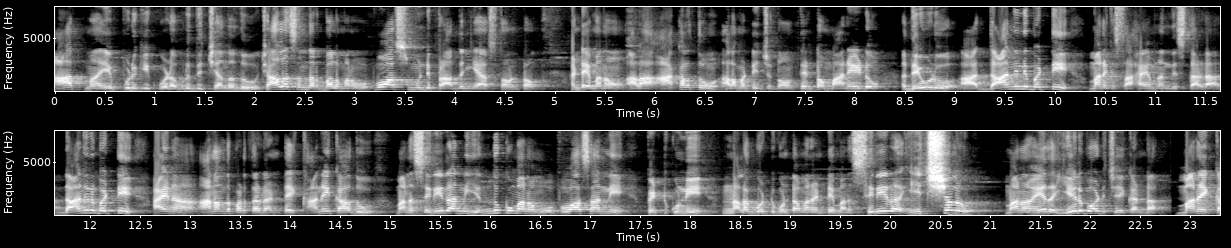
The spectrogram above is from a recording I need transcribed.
ఆత్మ ఎప్పటికీ కూడా వృద్ధి చెందదు. చాలా సందర్భాలు మనం ఉపవాసం ఉండి ప్రార్థన చేస్తూ ఉంటాం. అంటే మనం అలా ఆకలితో అలమటించడం తినటం మానేయడం దేవుడు ఆ దానిని బట్టి మనకి సహాయం అందిస్తాడా? దానిని బట్టి ఆయన ఆనందపడతాడంటే కానే కాదు మన శరీరాన్ని ఎందుకు మనం ఉపవాసాన్ని పెట్టుకుని నలగొట్టుకుంటామనంటే మన శరీర ఇచ్ఛలు మనం మీద ఏలుబాటు చేయకుండా మన యొక్క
